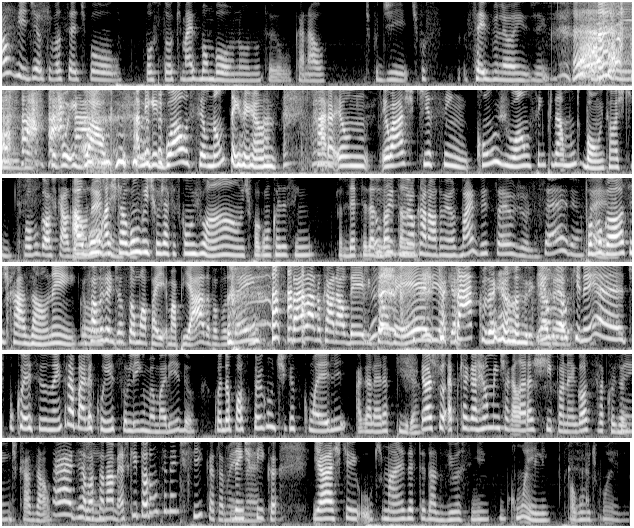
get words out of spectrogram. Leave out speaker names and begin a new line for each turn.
Qual vídeo que você, tipo, postou que mais bombou no, no seu canal? Tipo, de. Tipo, 6 milhões de.
tipo, igual. Amiga, igual o seu não tem aquelas. Cara, eu, eu acho que, assim, com o João sempre dá muito bom. Então, acho que.
O povo gosta de casal,
algum,
né,
Acho
gente?
que algum vídeo que eu já fiz com o João, tipo, alguma coisa assim. Deve ter dado
Os
bastante.
vídeos do meu canal também, os mais vistos sou eu, Júlio.
Sério?
O povo
Sério.
gosta de casal, né?
Eu falo, gente, eu sou uma, pai- uma piada pra vocês. Vai lá no canal dele, então, vê ele.
Que saco daquela.
E o meu, que nem é, tipo, conhecido, nem trabalha com isso, o Linho, meu marido, quando eu posto perguntinhas com ele, a galera pira.
Eu acho que é porque a- realmente a galera chipa, né? Gosta dessa coisa
Sim.
de casal.
É, de relacionamento. Acho que todo mundo se identifica também,
Se
né?
identifica. E eu acho que o que mais deve ter dado view, assim, é com ele. Algum vídeo com ele.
